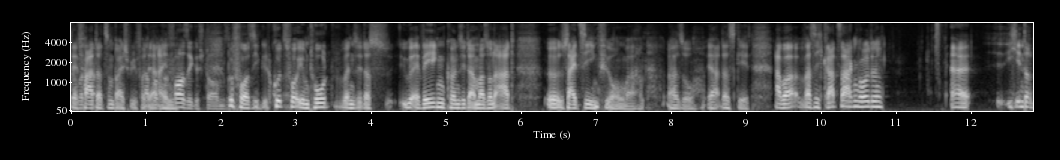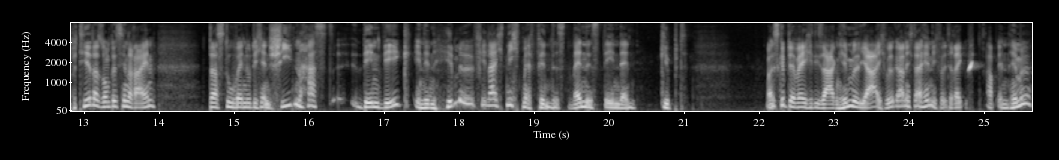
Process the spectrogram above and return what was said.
Der Aber Vater dann- zum Beispiel von der einen. bevor sie gestorben sind. Bevor sie, kurz vor ihrem Tod, wenn sie das erwägen, können sie da mal so eine Art äh, Sightseeing-Führung machen. Also, ja, das geht. Aber was ich gerade sagen wollte, äh, ich interpretiere da so ein bisschen rein, dass du, wenn du dich entschieden hast, den Weg in den Himmel vielleicht nicht mehr findest, wenn es den denn gibt. Weil es gibt ja welche, die sagen, Himmel, ja, ich will gar nicht dahin, ich will direkt ab in den Himmel.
